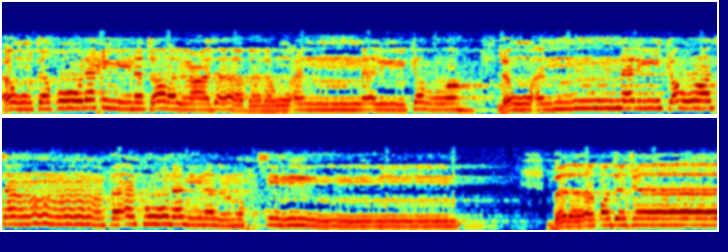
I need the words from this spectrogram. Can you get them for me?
أو تقول حين ترى العذاب لو أن لي كرة لو أن لي كرة فأكون من المحسنين. بلى قد جاءتك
